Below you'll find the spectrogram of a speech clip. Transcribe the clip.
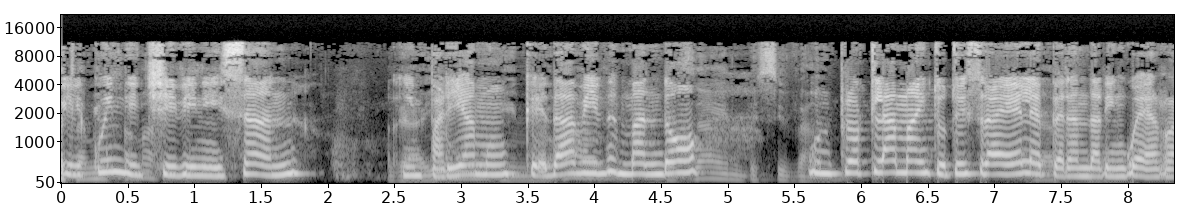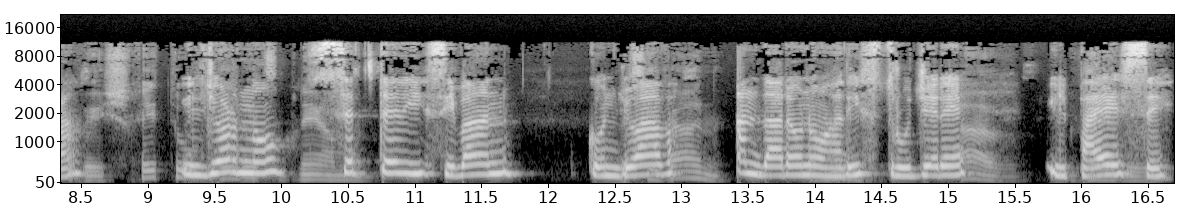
Il 15 di Nisan impariamo che David mandò un proclama in tutto Israele per andare in guerra. Il giorno 7 di Sivan con Joab andarono a distruggere il paese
